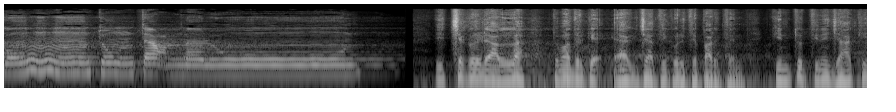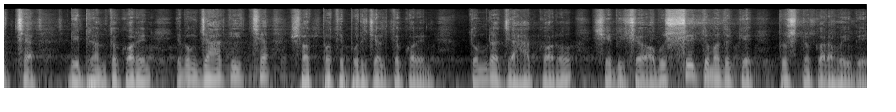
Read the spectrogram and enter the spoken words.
كنتم تعملون ইচ্ছা করিলে আল্লাহ তোমাদেরকে এক জাতি করিতে পারিতেন কিন্তু তিনি যাহাকে ইচ্ছা বিভ্রান্ত করেন এবং যাহাকে ইচ্ছা সৎপথে পরিচালিত করেন তোমরা যাহা করো সে বিষয়ে অবশ্যই তোমাদেরকে প্রশ্ন করা হইবে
